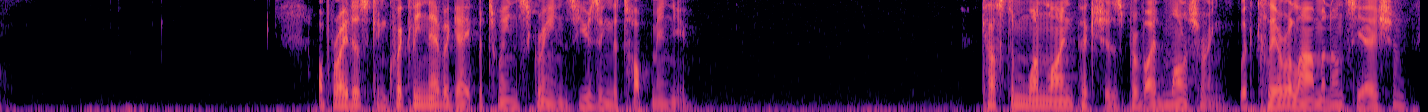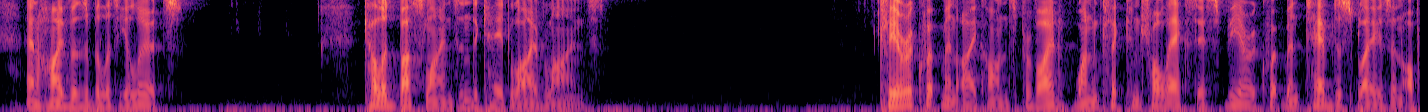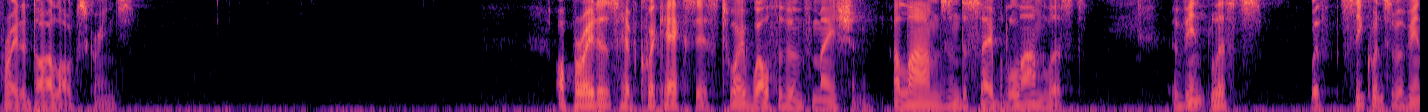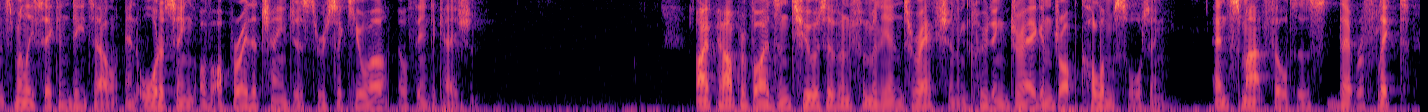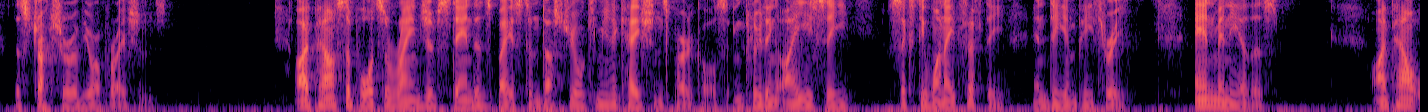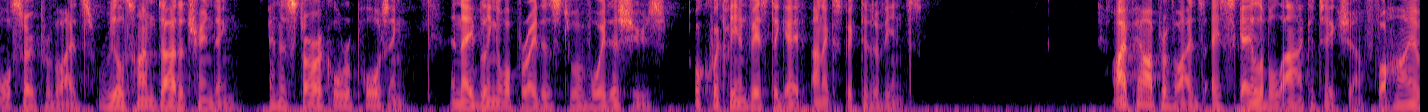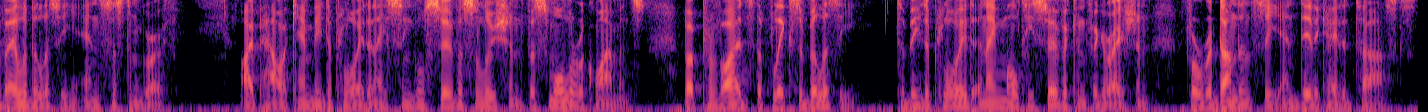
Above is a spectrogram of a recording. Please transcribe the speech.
Operators can quickly navigate between screens using the top menu. Custom one-line pictures provide monitoring with clear alarm annunciation and high visibility alerts. Colored bus lines indicate live lines. Clear equipment icons provide one-click control access via equipment tab displays and operator dialog screens. Operators have quick access to a wealth of information, alarms and disabled alarm lists, event lists with sequence of events millisecond detail and auditing of operator changes through secure authentication. iPower provides intuitive and familiar interaction including drag and drop column sorting and smart filters that reflect the structure of your operations. iPower supports a range of standards-based industrial communications protocols including IEC 61850 and DNP3 and many others iPower also provides real-time data trending and historical reporting, enabling operators to avoid issues or quickly investigate unexpected events. iPower provides a scalable architecture for high availability and system growth. iPower can be deployed in a single server solution for smaller requirements, but provides the flexibility to be deployed in a multi-server configuration for redundancy and dedicated tasks.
